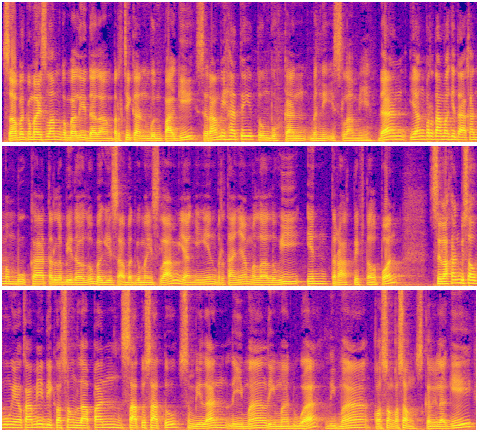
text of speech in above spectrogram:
Sahabat Kembali Islam kembali dalam percikan embun pagi, serami hati, tumbuhkan benih islami. Dan yang pertama kita akan membuka terlebih dahulu bagi sahabat Kembali Islam yang ingin bertanya melalui interaktif telepon Silahkan bisa hubungi kami di 08119552 Sekali lagi,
